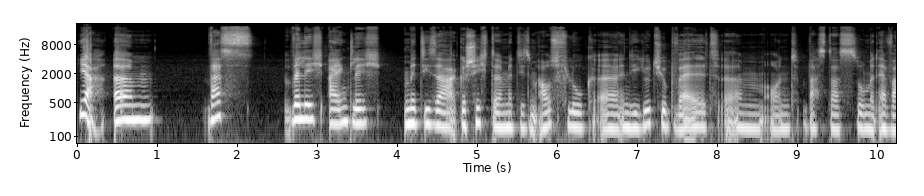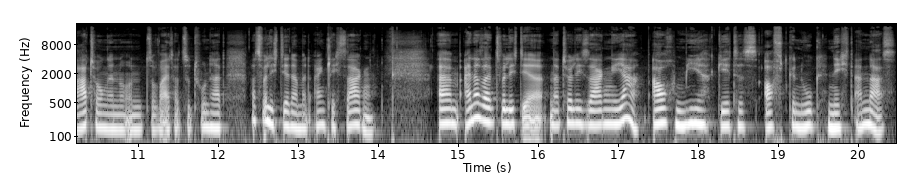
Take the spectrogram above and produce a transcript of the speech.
Ja, ähm, was will ich eigentlich mit dieser Geschichte, mit diesem Ausflug äh, in die YouTube-Welt ähm, und was das so mit Erwartungen und so weiter zu tun hat, was will ich dir damit eigentlich sagen? Ähm, einerseits will ich dir natürlich sagen, ja, auch mir geht es oft genug nicht anders.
